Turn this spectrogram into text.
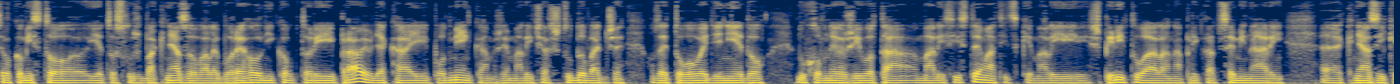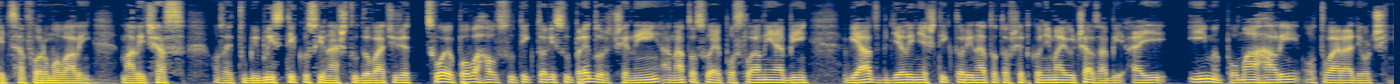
Celkom isto je to služba kňazov alebo reholníkov, ktorí práve vďaka aj podmienkam, že mali čas študovať, že ozaj to vovedenie do duchovného života mali systematické, mali špirituála, napríklad v seminári e, kňazi, keď sa formovali, mali čas ozaj tú biblistiku si naštudovať, čiže svojou povahou sú tí, ktorí sú predurčení a na to sú aj poslaní, aby viac bdeli, než tí, ktorí na toto všetko nemajú čas, aby aj im pomáhali otvárať oči.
